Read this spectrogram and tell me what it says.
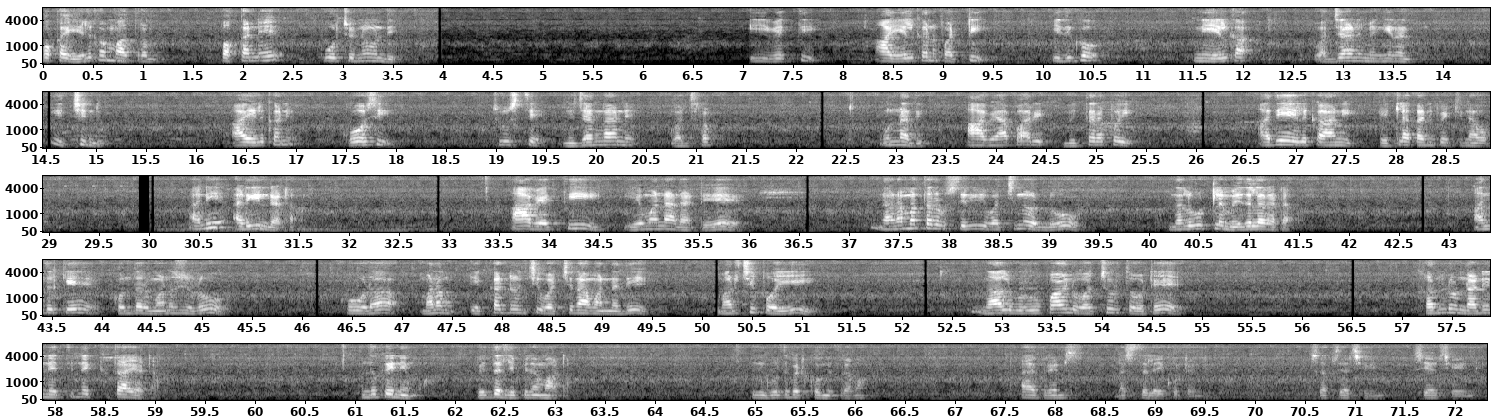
ఒక ఎలుక మాత్రం పక్కనే కూర్చుని ఉంది. ఈ వ్యక్తి ఆ ఎలుకను పట్టి ఇదిగో నీ ఎలుక వజ్రాన్ని మింగిన ఇచ్చిండు. ఆ ఎలుకని కోసి చూస్తే నిజంగానే వజ్రం ఉన్నది. ఆ వ్యాపారి బిత్తరపోయి అదే ఎలుక అని ఎట్లా కనిపెట్టినావు? అని అడిగిండట ఆ వ్యక్తి ఏమన్నాడంటే నడమంతరం తిరిగి వచ్చిన వాళ్ళు నలుగుట్ల మెదలరట. అందుకే కొందరు మనుషులు కూడా మనం ఎక్కడి నుంచి వచ్చినామన్నది మర్చిపోయి నాలుగు రూపాయలు వచ్చుడుతోటే కళ్ళు నడి నెత్తినెక్కుతాయట అందుకేనేమో పెద్దలు చెప్పిన మాట. ఇది గుర్తుపెట్టుకో మిత్రమా. హాయ్ ఫ్రెండ్స్ నచ్చితే లైక్ కొట్టండి. సబ్స్క్రైబ్ చేయండి షేర్ చేయండి.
